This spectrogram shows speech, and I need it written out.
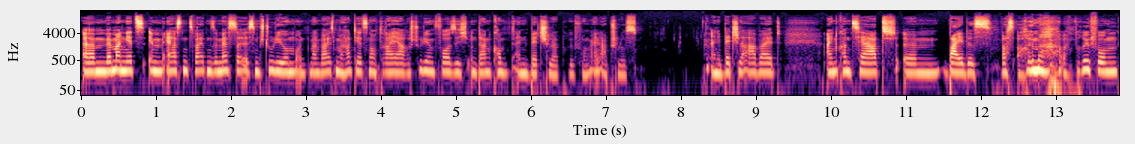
ähm, wenn man jetzt im ersten, zweiten Semester ist im Studium und man weiß, man hat jetzt noch drei Jahre Studium vor sich und dann kommt eine Bachelorprüfung, ein Abschluss, eine Bachelorarbeit, ein Konzert, ähm, beides, was auch immer, Prüfungen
